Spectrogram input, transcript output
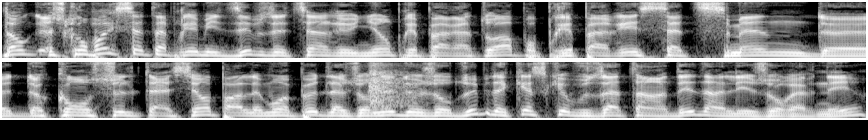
Donc, je comprends que cet après-midi, vous étiez en réunion préparatoire pour préparer cette semaine de, de consultation. Parlez-moi un peu de la journée d'aujourd'hui et de qu'est-ce que vous attendez dans les jours à venir?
